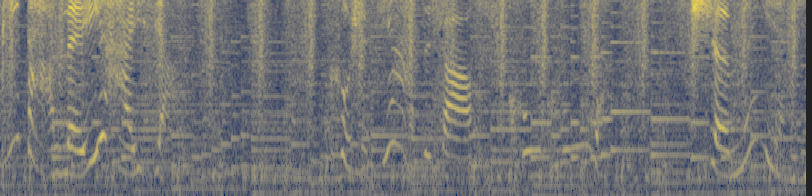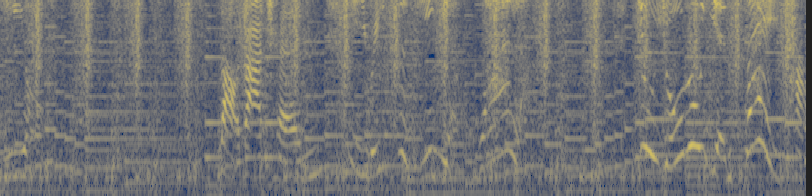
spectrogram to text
比打雷还响。就是架子上空空的，什么也没有。老大臣以为自己眼花了，就揉揉眼再看，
